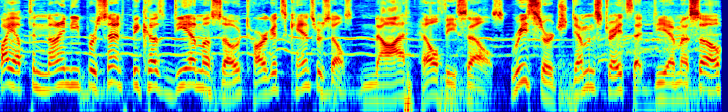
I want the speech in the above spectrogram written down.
by up to 90% because DMSO targets cancer cells, not healthy cells. Research demonstrates that DMSO,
